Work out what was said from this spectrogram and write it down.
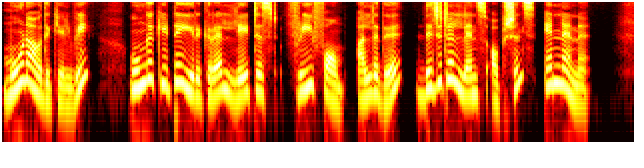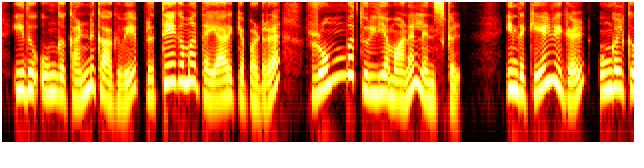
மூணாவது கேள்வி. உங்ககிட்ட இருக்கிற லேட்டஸ்ட் ஃப்ரீ ஃபார்ம் அல்லது டிஜிட்டல் லென்ஸ் ஆப்ஷன்ஸ் என்னென்ன? இது உங்க கண்ணுக்காகவே பிரத்யேகமா தயாரிக்கப்படுற ரொம்ப துல்லியமான லென்ஸ்கள். இந்த கேள்விகள் உங்களுக்கு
